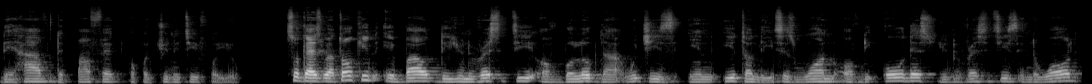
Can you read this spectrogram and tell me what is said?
they have the perfect opportunity for you. So guys, we are talking about the University of Bologna, which is in Italy. This is one of the oldest universities in the world.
